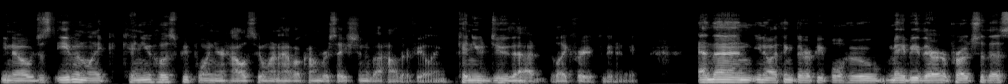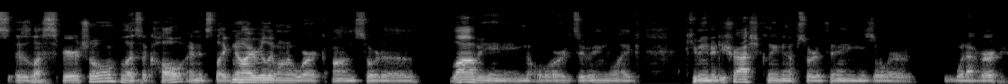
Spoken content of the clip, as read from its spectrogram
you know, just even like, can you host people in your house who want to have a conversation about how they're feeling? Can you do that, like for your community? and then you know i think there are people who maybe their approach to this is less spiritual less occult and it's like no i really want to work on sort of lobbying or doing like community trash cleanup sort of things or whatever.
